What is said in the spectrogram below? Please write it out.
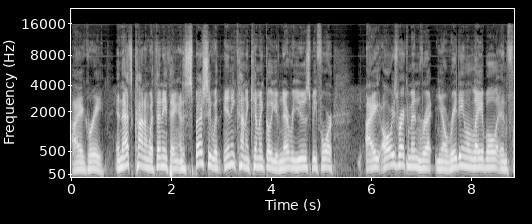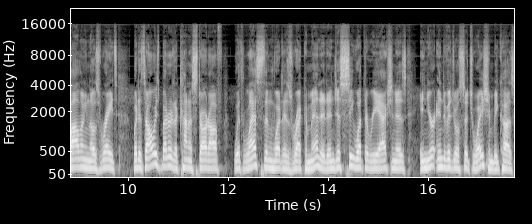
I agree. And that's kind of with anything, and especially with any kind of chemical you've never used before. I always recommend re- you know reading the label and following those rates, but it's always better to kind of start off with less than what is recommended and just see what the reaction is in your individual situation because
